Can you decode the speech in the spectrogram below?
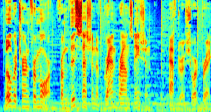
We'll return for more from this session of Grand Rounds Nation after a short break.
